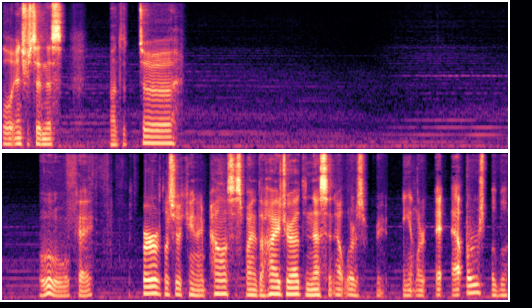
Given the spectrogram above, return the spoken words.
little interested in this. Uh, da, da. Ooh, okay. The fur of legendary canine palace, the spine of the Hydra, the and antlers, antler, a- antlers, blah blah.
